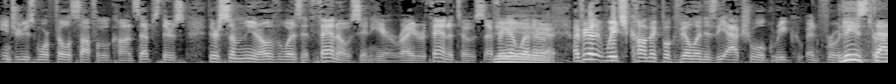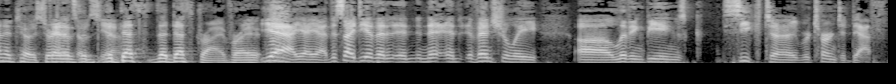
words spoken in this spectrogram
introduce more philosophical concepts. There's there's some you know was it Thanos in here right or Thanatos? I forget yeah, whether yeah. I forget which comic book villain is the actual Greek and Freudian. term. Thanatos, right? Thanatos, the, yeah. the death, the death drive, right? Yeah, yeah, yeah. This idea that it, eventually uh, living beings seek to return to death.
